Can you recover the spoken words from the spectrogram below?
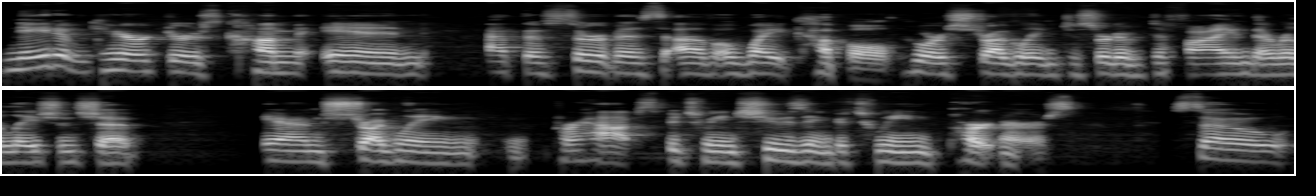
native characters come in at the service of a white couple who are struggling to sort of define their relationship and struggling perhaps between choosing between partners. So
